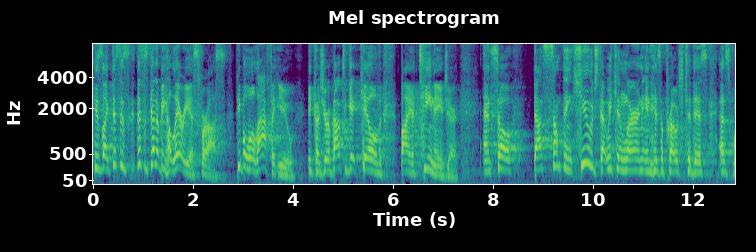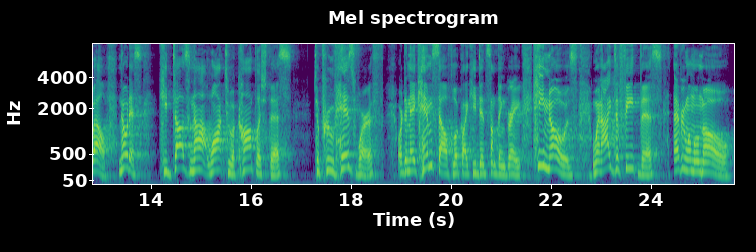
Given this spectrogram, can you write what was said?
He's like, this is, this is gonna be hilarious for us. People will laugh at you because you're about to get killed by a teenager. And so that's something huge that we can learn in his approach to this as well. Notice, he does not want to accomplish this to prove his worth or to make himself look like he did something great. He knows when I defeat this, everyone will know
